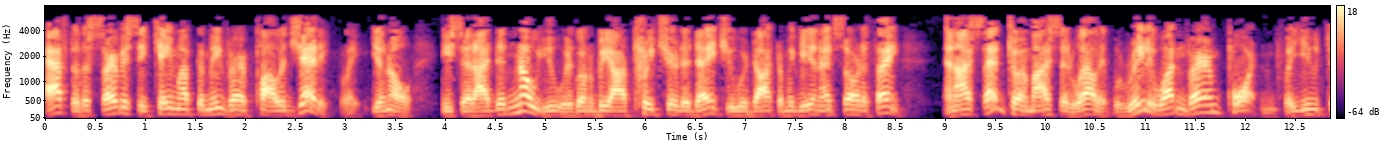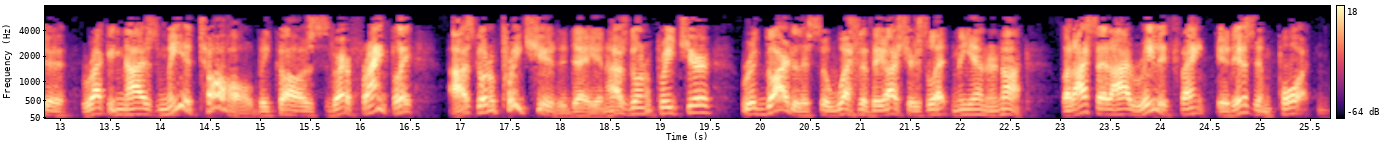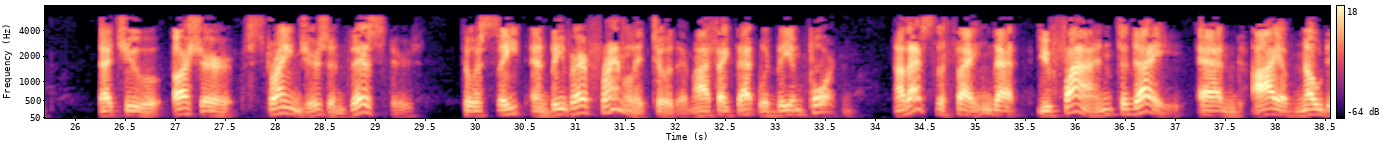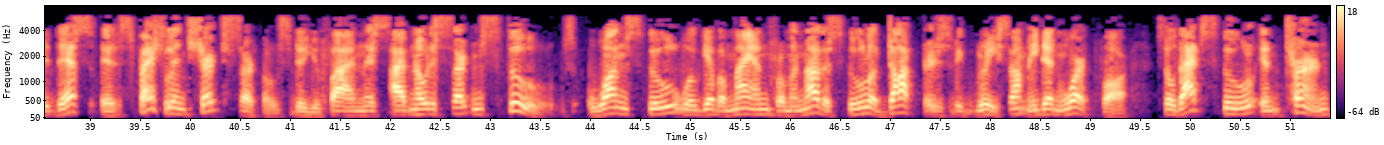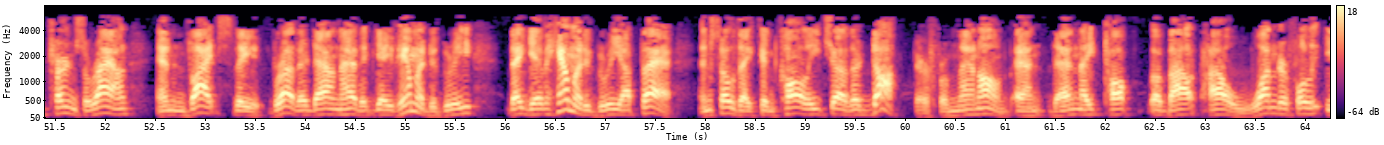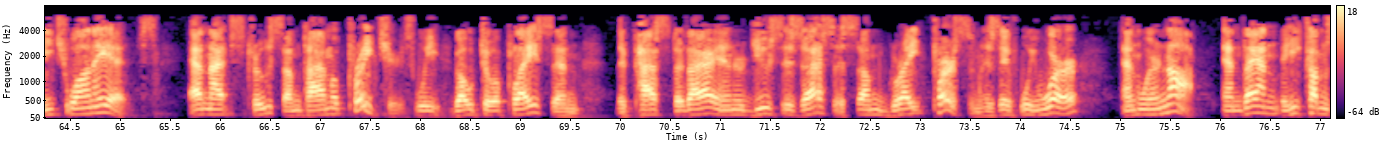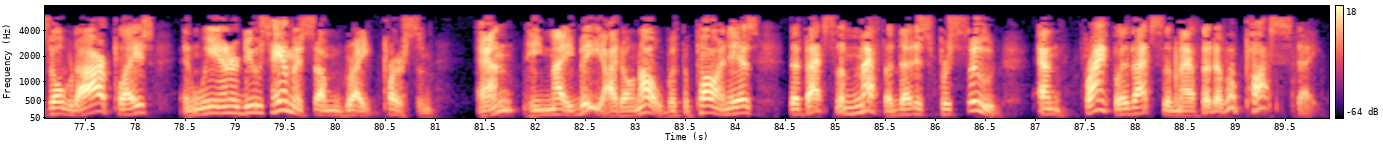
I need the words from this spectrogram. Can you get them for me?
After the service, he came up to me very apologetically. You know, he said, I didn't know you were going to be our preacher today, you were Dr. McGee and that sort of thing. And I said to him, I said, well, it really wasn't very important for you to recognize me at all because, very frankly, I was going to preach here today and I was going to preach here regardless of whether the ushers let me in or not. But I said, I really think it is important that you usher strangers and visitors to a seat and be very friendly to them. I think that would be important. Now, that's the thing that you find today. And I have noted this, especially in church circles, do you find this? I've noticed certain schools. One school will give a man from another school a doctor's degree, something he didn't work for. So that school, in turn, turns around and invites the brother down there that gave him a degree. They give him a degree up there. And so they can call each other doctor from then on. And then they talk about how wonderful each one is. And that's true sometime of preachers. We go to a place and the pastor there introduces us as some great person, as if we were, and we're not. And then he comes over to our place and we introduce him as some great person. And he may be, I don't know. But the point is that that's the method that is pursued. And frankly, that's the method of apostates.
